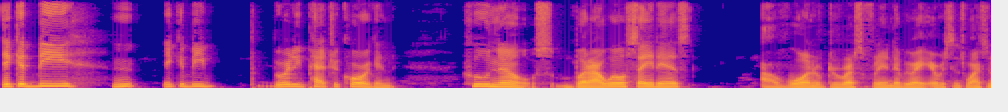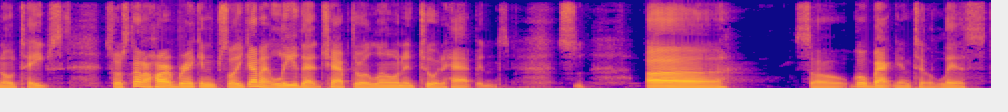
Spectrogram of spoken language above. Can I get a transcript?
it could be it could be really Patrick Corgan. Who knows? But I will say this. I've wanted to wrestle for the NWA ever since watching old tapes. So it's kind of heartbreaking. So you gotta leave that chapter alone until it happens. So, Uh, so go back into the list.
